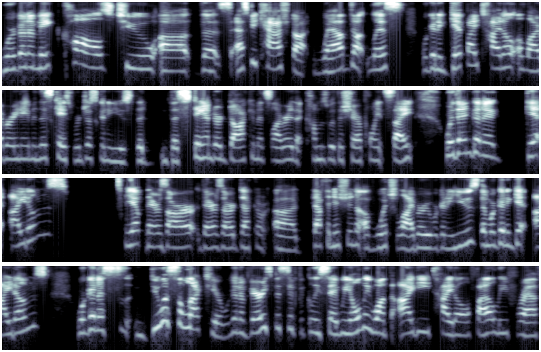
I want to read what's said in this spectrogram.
we're going to make calls to uh, the spcache.web.list. We're going to get by title a library name. In this case, we're just going to use the, the standard documents library that comes with the SharePoint site. We're then going to get items. Yep, there's our there's our uh, definition of which library we're going to use. Then we're going to get items. We're going to do a select here. We're going to very specifically say we only want the ID, title, file leaf ref,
